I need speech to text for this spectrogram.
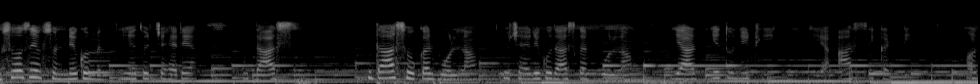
दूसरों से सुनने को मिलती है तो चेहरे उदास उदास होकर बोलना तो चेहरे को उदास कर बोलना, यार, ये तूने ठीक नहीं किया, आज से कट्टी और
